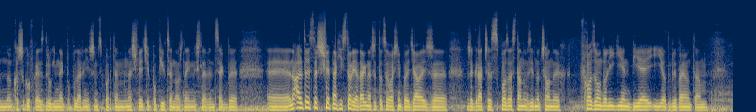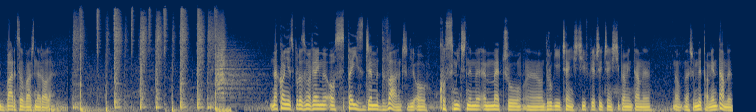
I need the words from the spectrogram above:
no, koszykówka jest drugim najpopularniejszym sportem na świecie po piłce nożnej, myślę, więc jakby e, no ale to jest też świetna historia, tak? Znaczy to, co właśnie powiedziałeś, że, że gracze spoza Stanów Zjednoczonych wchodzą do ligi NBA i odgrywają tam bardzo ważne role. Na koniec porozmawiajmy o Space Jam 2, czyli o kosmicznym meczu e, drugiej części. W pierwszej części pamiętamy, no, znaczy my pamiętamy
